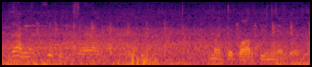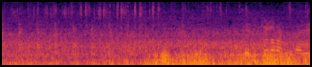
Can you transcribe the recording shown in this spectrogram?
ഇത് അലർജി മറ്റേ പാർട്ടീനെ അല്ലേ ശരിക്കുള്ള മനസ്സിലായി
